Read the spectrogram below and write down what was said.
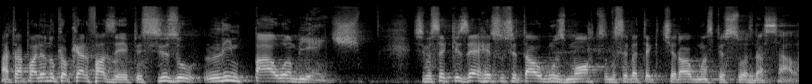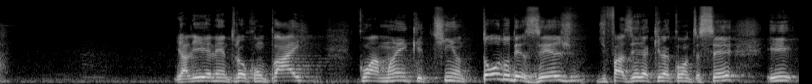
atrapalhando o que eu quero fazer, preciso limpar o ambiente. Se você quiser ressuscitar alguns mortos, você vai ter que tirar algumas pessoas da sala. E ali ele entrou com o pai, com a mãe que tinha todo o desejo de fazer aquilo acontecer e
